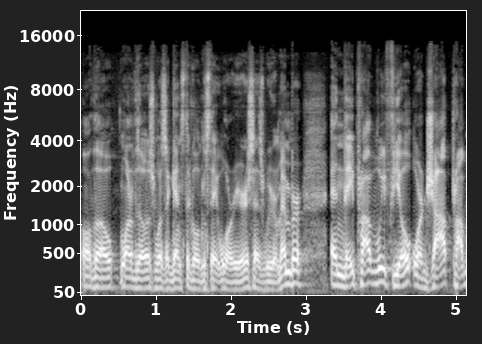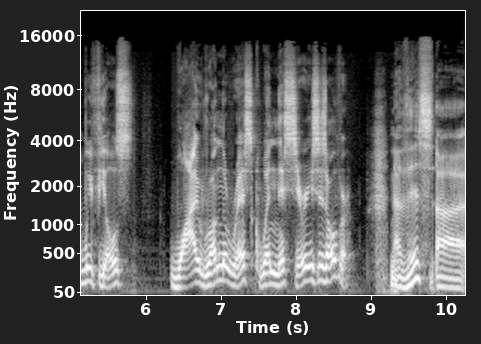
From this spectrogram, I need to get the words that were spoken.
although one of those was against the Golden State Warriors, as we remember. And they probably feel, or Ja probably feels, why run the risk when this series is over? Now this, uh,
